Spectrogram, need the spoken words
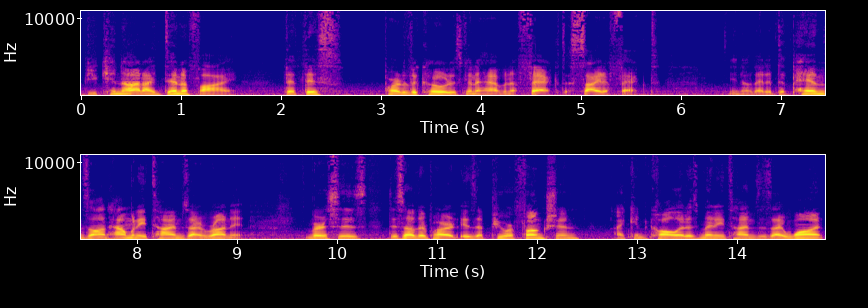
If you cannot identify that this part of the code is going to have an effect, a side effect, you know, that it depends on how many times I run it, versus this other part is a pure function. I can call it as many times as I want,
